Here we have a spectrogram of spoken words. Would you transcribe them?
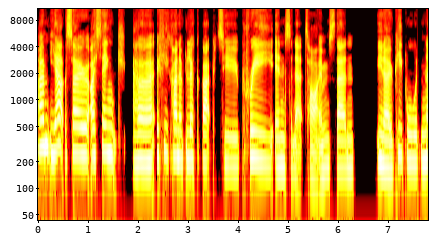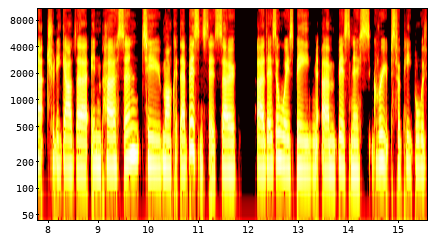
Um, yeah, so I think uh, if you kind of look back to pre-internet times, then you know people would naturally gather in person to market their businesses. So uh, there's always been um, business groups for people with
